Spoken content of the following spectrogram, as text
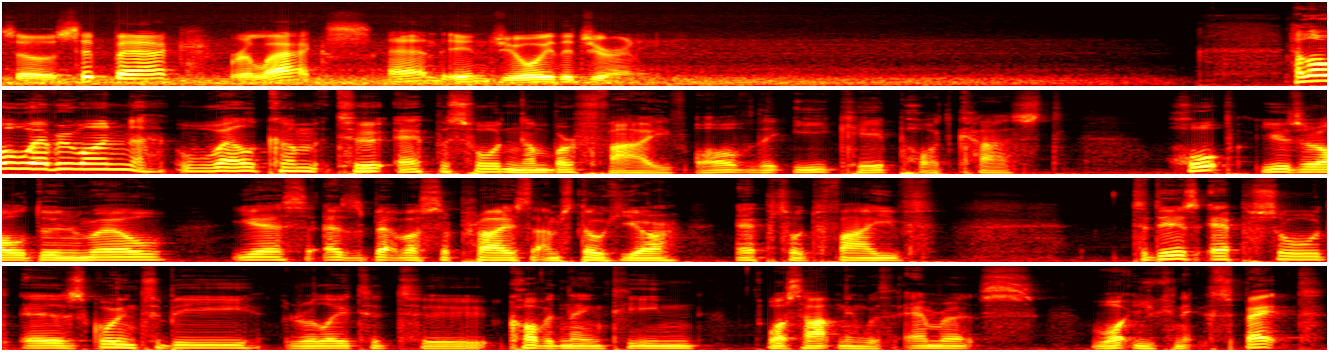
So sit back, relax, and enjoy the journey. Hello, everyone. Welcome to episode number five of the EK podcast. Hope you're all doing well. Yes, it is a bit of a surprise that I'm still here, episode 5. Today's episode is going to be related to COVID 19, what's happening with Emirates, what you can expect.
